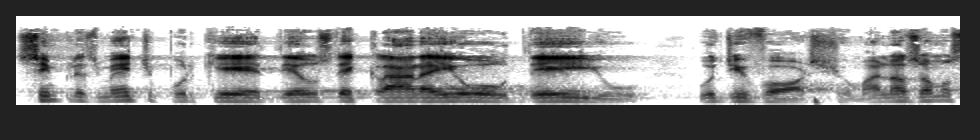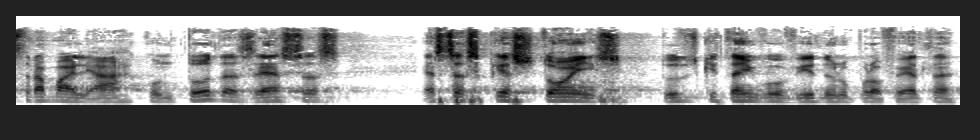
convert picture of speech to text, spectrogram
simplesmente porque Deus declara eu odeio o divórcio. Mas nós vamos trabalhar com todas essas essas questões, tudo que está envolvido no profeta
